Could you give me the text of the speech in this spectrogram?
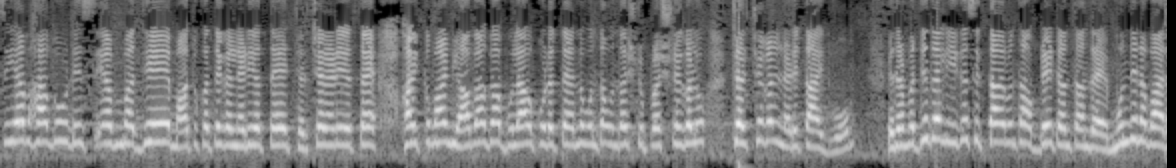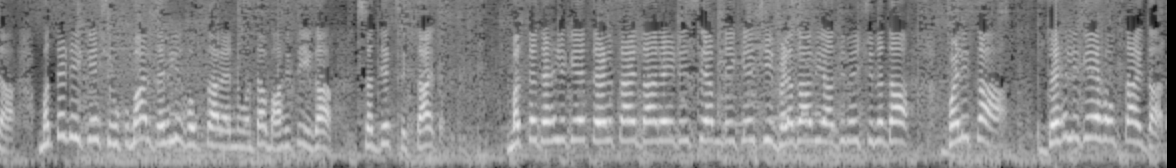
ಸಿಎಂ ಹಾಗೂ ಡಿಸಿಎಂ ಮಧ್ಯೆ ಮಾತುಕತೆಗಳು ನಡೆಯುತ್ತೆ, ಚರ್ಚೆ ನಡೆಯುತ್ತೆ, ಹೈಕಮಾಂಡ್ ಯಾವಾಗ ಬುಲಾವ್ ಕೊಡುತ್ತೆ ಅನ್ನುವಂತ ಒಂದಷ್ಟು ಪ್ರಶ್ನೆಗಳು, ಚರ್ಚೆಗಳು ನಡೀತಾ ಇದ್ವು. ಇದರ ಮಧ್ಯದಲ್ಲಿ ಈಗ ಸಿಗ್ತಾ ಇರುವಂತಹ ಅಪ್ಡೇಟ್ ಅಂತಂದ್ರೆ, ಮುಂದಿನ ವಾರ ಮತ್ತೆ ಡಿ ಕೆ ಶಿವಕುಮಾರ್ ದೆಹಲಿಗೆ ಹೋಗ್ತಾರೆ ಅನ್ನುವಂತ ಮಾಹಿತಿ ಈಗ ಸದ್ಯಕ್ಕೆ ಸಿಗ್ತಾ ಇದೆ. ಮತ್ತೆ ದೆಹಲಿಗೆ ತೆರಳುತ್ತಾ ಇದ್ದಾರೆ ಡಿಸಿಎಂ ಡಿಕೆಶಿ ಬೆಳಗಾವಿ ಅಧಿವೇಶನದ ಬಳಿಕ ದೆಹಲಿಗೆ ಹೋಗ್ತಾ ಇದ್ದಾರೆ.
